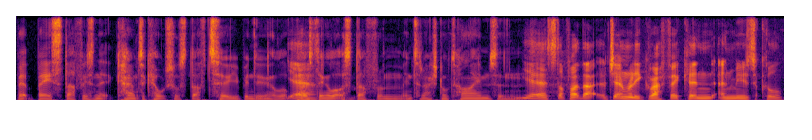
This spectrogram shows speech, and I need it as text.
based stuff, isn't it? Countercultural stuff too. You've been doing a lot, yeah. posting a lot of stuff from International Times and yeah, stuff like that. Generally graphic and, and musical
